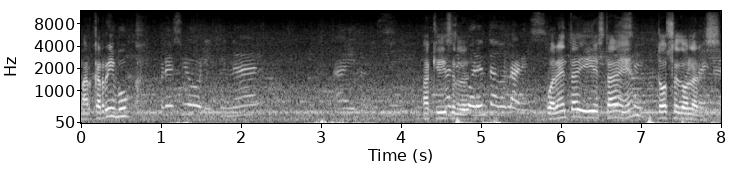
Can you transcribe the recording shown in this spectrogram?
Marca Reebok. Precio original. Ahí no. Aquí dice Hace la- 40 dólares. 40 y está en 12 dólares.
